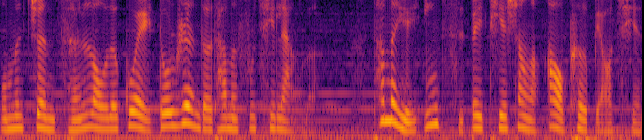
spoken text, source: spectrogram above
我们整层楼的柜都认得他们夫妻俩了。他们也因此被贴上了奥客标签。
